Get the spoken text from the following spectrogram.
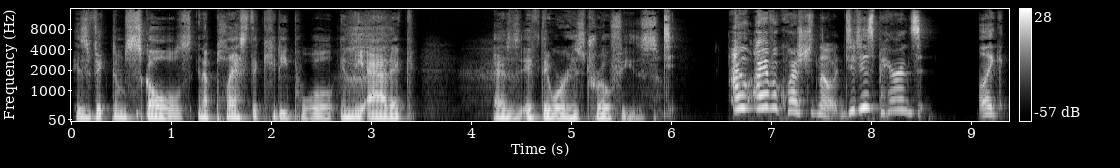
his victims' skulls in a plastic kiddie pool in the attic as if they were his trophies. I, I have a question though. Did his parents like?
